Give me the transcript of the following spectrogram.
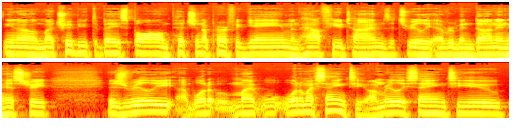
you know, my tribute to baseball and pitching a perfect game and how few times it's really ever been done in history is really what my what am I saying to you? I'm really saying to you,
